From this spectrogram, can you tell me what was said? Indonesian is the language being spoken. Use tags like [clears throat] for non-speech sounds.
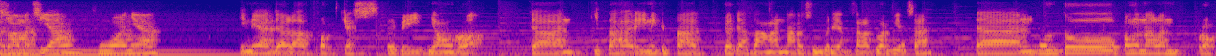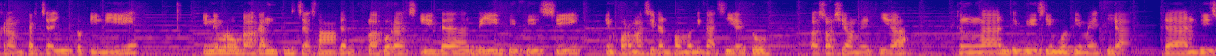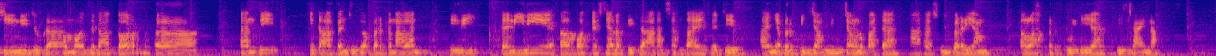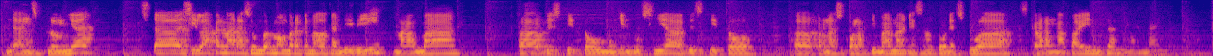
selamat siang semuanya. Ini adalah podcast PPI Tiongkok dan kita hari ini kita kedatangan narasumber yang sangat luar biasa. Dan untuk pengenalan program kerja YouTube ini, ini merupakan kerjasama dan kolaborasi dari divisi informasi dan komunikasi yaitu uh, sosial media dengan divisi multimedia. Dan di sini juga moderator uh, nanti kita akan juga perkenalan diri. Dan ini uh, podcastnya lebih ke arah santai, jadi hanya berbincang-bincang kepada narasumber yang telah berkuliah di China. Dan sebelumnya, uh, silakan narasumber memperkenalkan diri, nama, uh, habis itu mungkin usia, habis itu uh, pernah sekolah di mana, S1, S2, sekarang ngapain, dan lain-lain.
